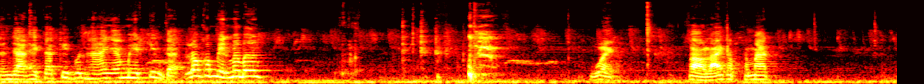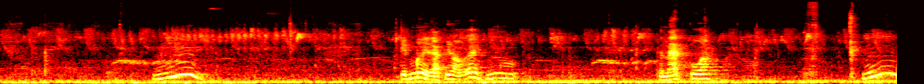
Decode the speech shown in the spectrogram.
ยังอยากให้จักกินปัญหายังไม่เห็นกินกะลองคอมเมนต์มาเบิ้งเว้ สาวไลค์ครับสมัครอืมกินมือจ้ะพี่น้องเอ้ยอืมถนัดกลัวอืม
